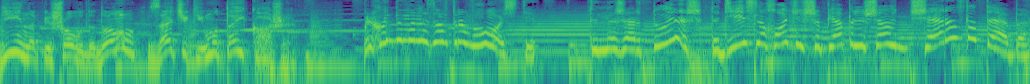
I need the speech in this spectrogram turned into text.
Діно пішов додому, зайчик йому та й каже. Приходь до мене завтра в гості. Ти не жартуєш? Ти дійсно хочеш, щоб я прийшов ще раз до тебе?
